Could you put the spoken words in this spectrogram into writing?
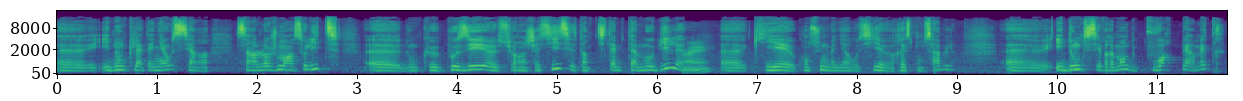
Euh, et donc la tiny house, c'est un, c'est un logement insolite, euh, donc euh, posé sur un châssis. C'est un petit habitat mobile qui est conçu de manière aussi responsable. et donc c'est vraiment de pouvoir permettre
